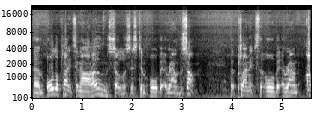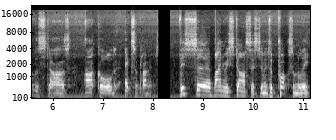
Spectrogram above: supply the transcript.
Um, all the planets in our own solar system orbit around the Sun, but planets that orbit around other stars are called exoplanets. This uh, binary star system is approximately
